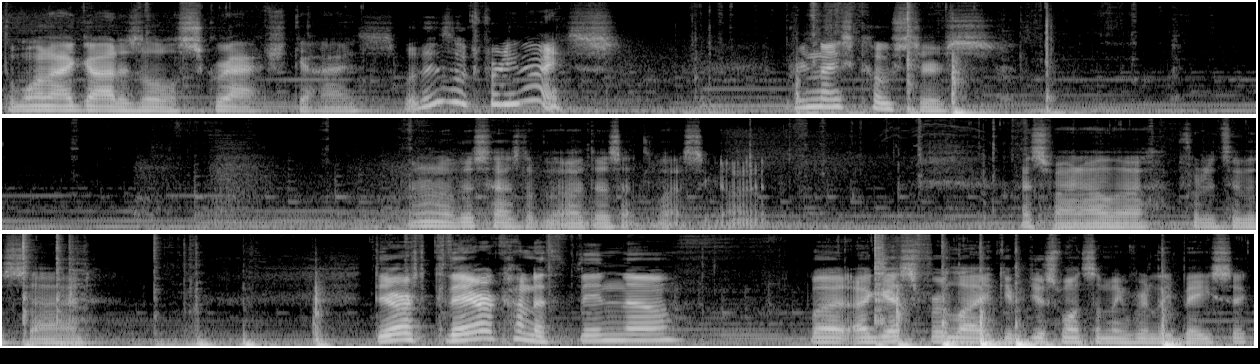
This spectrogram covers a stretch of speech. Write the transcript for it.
the one I got is a little scratched, guys. But this looks pretty nice. Pretty nice coasters. I don't know if this has the uh, does have the plastic on it. That's fine. I'll uh, put it to the side. They are they are kind of thin though, but I guess for like if you just want something really basic.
